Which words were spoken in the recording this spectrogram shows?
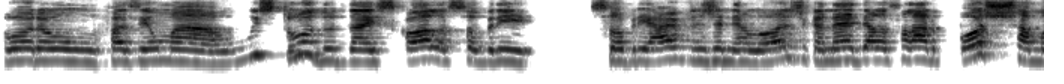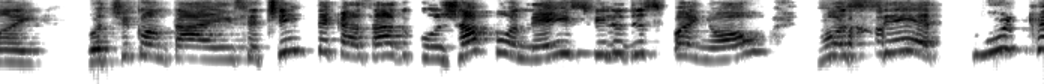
foram fazer uma, um estudo na escola sobre, sobre árvore genealógica, né? E elas falaram: Poxa, mãe, vou te contar, hein? Você tinha que ter casado com um japonês, filho de espanhol, você é turca,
